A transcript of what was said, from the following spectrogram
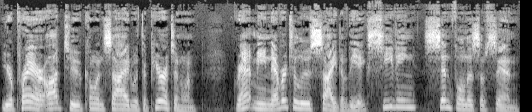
Your prayer ought to coincide with the Puritan one. Grant me never to lose sight of the exceeding sinfulness of sin,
